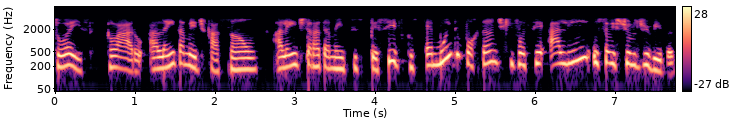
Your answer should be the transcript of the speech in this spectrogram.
dois, claro, além da medicação, além de tratamentos específicos, é muito importante que você alinhe o seu estilo de vida.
